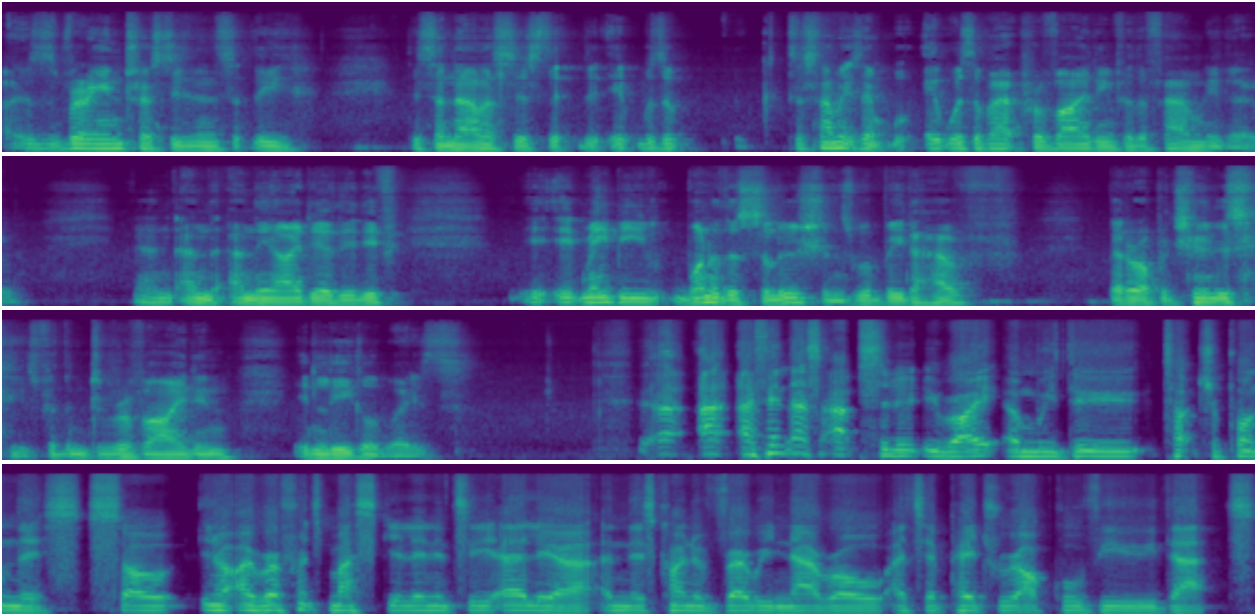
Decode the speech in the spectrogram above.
I was very interested in this, the this analysis that it was a, to some extent it was about providing for the family though, and and and the idea that if it may be one of the solutions would be to have better opportunities for them to provide in in legal ways. I, I, think that's absolutely right. And we do touch upon this. So, you know, I referenced masculinity earlier and this kind of very narrow, I'd say patriarchal view that,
